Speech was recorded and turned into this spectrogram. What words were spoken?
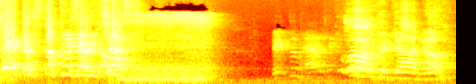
can't. They're stuck to his hairy chest. Victim has. Oh, good God, no.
